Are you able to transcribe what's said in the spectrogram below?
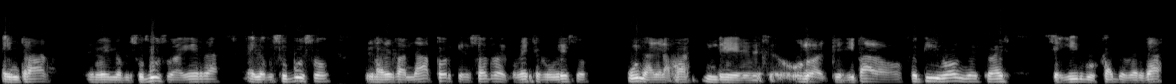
entrar en lo que supuso la guerra, en lo que supuso la desbandada, porque nosotros con este Congreso, una de las de, uno del principal objetivo nuestro es seguir buscando verdad,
